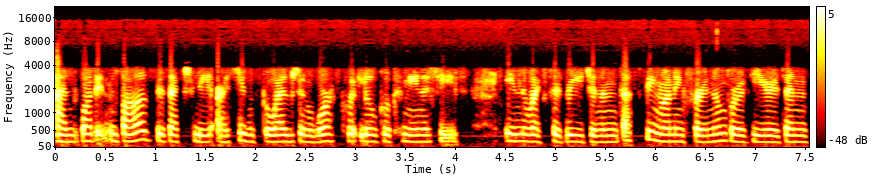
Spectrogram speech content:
And what it involves is actually our students go out and work with local communities in the Wexford region, and that's been running for a number of years, and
